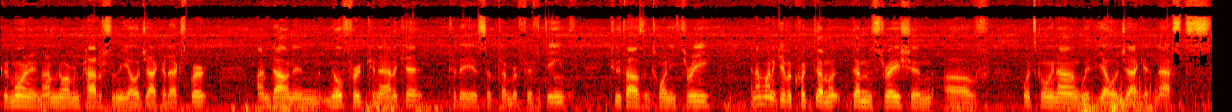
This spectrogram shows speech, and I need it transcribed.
Good morning. I'm Norman Patterson, the Yellow Jacket expert. I'm down in Milford, Connecticut. Today is September 15th, 2023. And I want to give a quick demo demonstration of what's going on with yellow jacket nests.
